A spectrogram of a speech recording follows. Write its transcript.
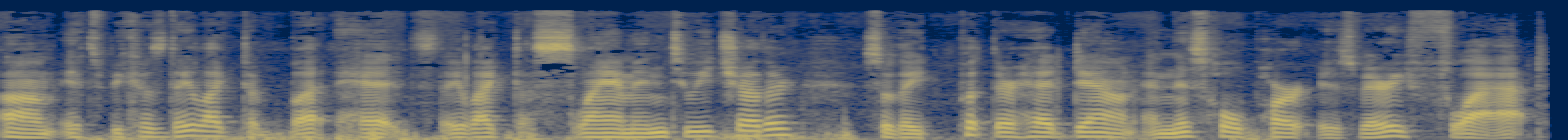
Um, it's because they like to butt heads. They like to slam into each other. So they put their head down, and this whole part is very flat.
